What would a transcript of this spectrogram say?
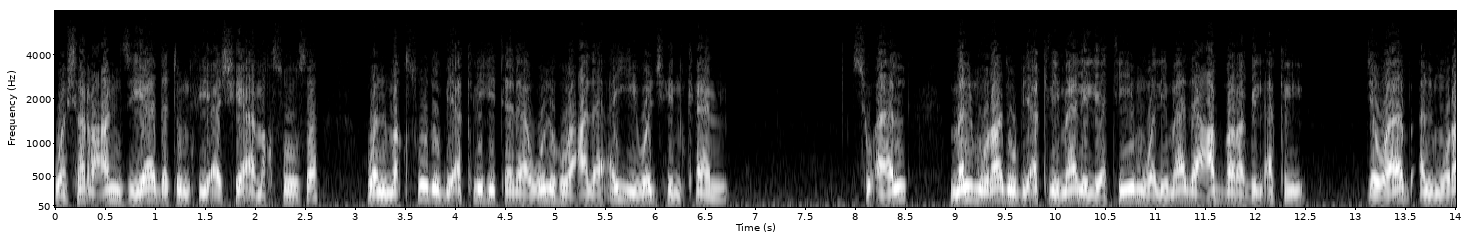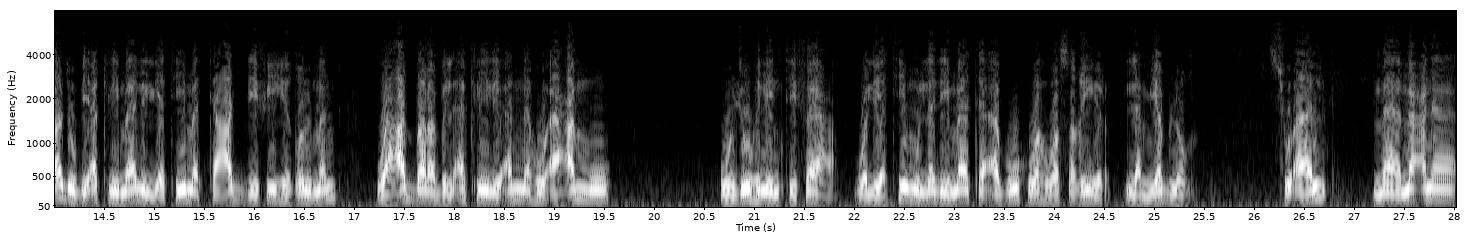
وشرعا زيادة في أشياء مخصوصة والمقصود بأكله تناوله على أي وجه كان. سؤال ما المراد بأكل مال اليتيم ولماذا عبر بالأكل؟ جواب المراد بأكل مال اليتيم التعدي فيه ظلما وعبر بالأكل لأنه أعم وجوه الانتفاع واليتيم الذي مات أبوه وهو صغير لم يبلغ. سؤال ما معنى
